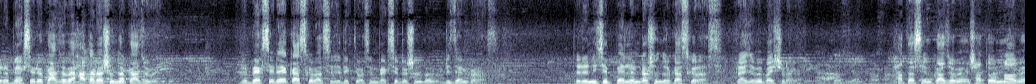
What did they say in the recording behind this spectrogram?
এটা ব্যাক সাইডেও কাজ হবে, হাতাটা সুন্দর কাজ হবে। এটা ব্যাক সাইডে কাজ করা আছে, যে দেখতে পাচ্ছেন, ব্যাক সাইডেও সুন্দর ডিজাইন করা আছে। তো এটা নিচে প্যালেনটা সুন্দর কাজ করা আছে। প্রাইস হবে বাইশশো টাকা। হাতা সেম কাজ হবে, সাথে অন্য হবে,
